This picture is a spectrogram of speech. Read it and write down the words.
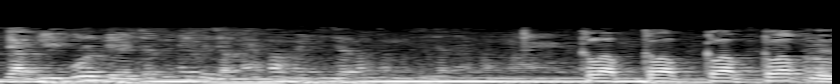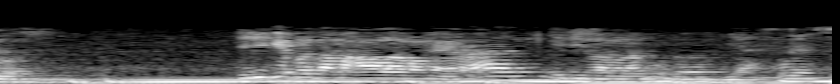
tiap libur diajakinnya ke Jakarta main ke Jakarta main ke Jakarta main. Klub, klub, klub, klub gitu. Terus. Jadi kayak pertama awal heran, jadi lama-lama udah biasa. Biasa.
